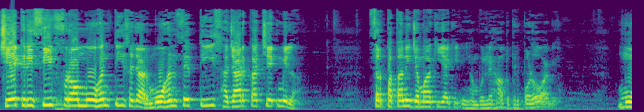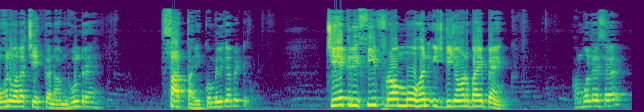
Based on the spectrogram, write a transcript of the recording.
चेक रिसीव फ्रॉम मोहन तीस हज़ार। मोहन से तीस हज़ार का चेक मिला। सर, पता नहीं जमा किया कि नहीं? हम बोले हाँ तो फिर पढ़ो आगे। मोहन वाला चेक का नाम ढूंढ रहे हैं। सात तारीख को मिल गया बेटे। Cheque receive from Mohan is dishonour by bank. हम बोल रहे सर,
